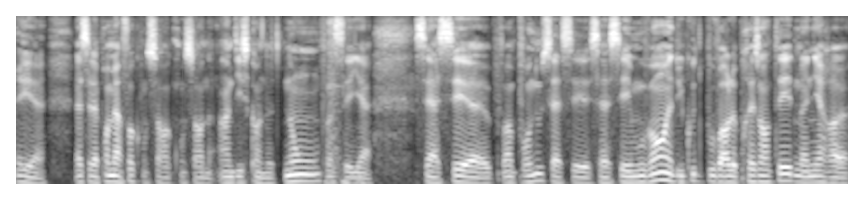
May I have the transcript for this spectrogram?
Et euh, là, c'est la première fois qu'on sort, qu'on sort un disque en notre nom. Enfin, c'est, c'est assez, euh, pour nous, c'est assez, c'est assez émouvant. Et du coup, de pouvoir le présenter de manière euh,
